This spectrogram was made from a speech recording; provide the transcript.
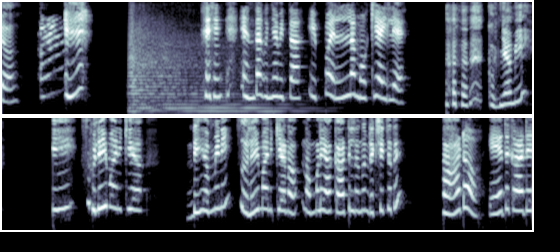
പെരടിയോ എന്താ കുഞ്ഞാമിത്ത? ഇപ്പൊ എല്ലാം ഓക്കെയായില്ലേ കുഞ്ഞാമി? സുലൈമാനിക്കോ? ഡി അമ്മിണി സുലൈമാനിക്കാണോ നമ്മളെ ആ കാട്ടിൽ നിന്നും രക്ഷിച്ചത്? കാടോ? ഏത് കാട്?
